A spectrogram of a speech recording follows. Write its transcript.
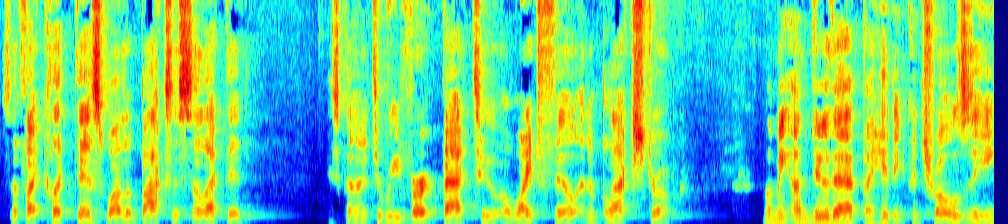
So if I click this while the box is selected, it's going to revert back to a white fill and a black stroke. Let me undo that by hitting Control Z.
